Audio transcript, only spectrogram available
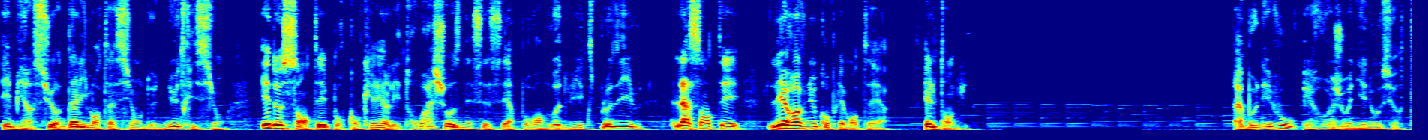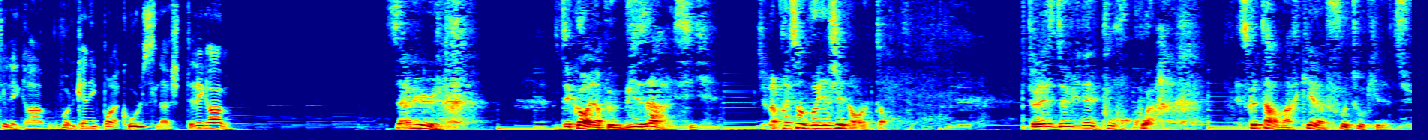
et bien sûr d'alimentation, de nutrition et de santé pour conquérir les trois choses nécessaires pour rendre votre vie explosive, la santé, les revenus complémentaires et le temps de vivre. Abonnez-vous et rejoignez-nous sur Telegram, volcanique.cool Telegram. Salut Ce décor est un peu bizarre ici. J'ai l'impression de voyager dans le temps. Je te laisse deviner pourquoi. Est-ce que tu as remarqué la photo qui est là-dessus?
